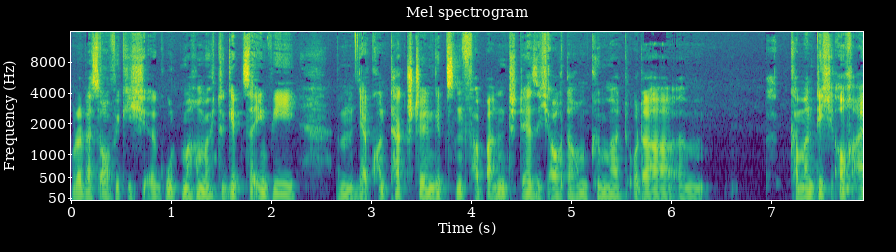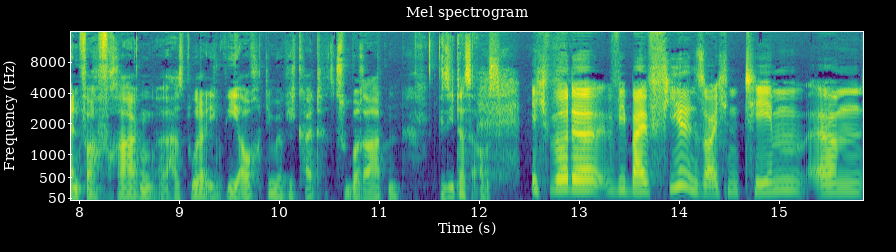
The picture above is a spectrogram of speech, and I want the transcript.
oder das auch wirklich äh, gut machen möchte, gibt es da irgendwie ähm, ja, Kontaktstellen, gibt es einen Verband, der sich auch darum kümmert oder ähm, kann man dich auch einfach fragen? Äh, hast du da irgendwie auch die Möglichkeit zu beraten? Wie sieht das aus? Ich würde, wie bei vielen solchen Themen, ähm,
